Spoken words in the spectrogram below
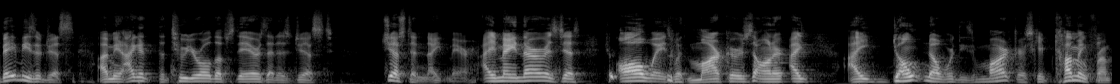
Babies are just, I mean, I get the two year old upstairs that is just, just a nightmare. I mean, there is just always with markers on her. I, I don't know where these markers keep coming from.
